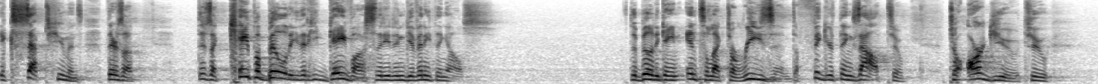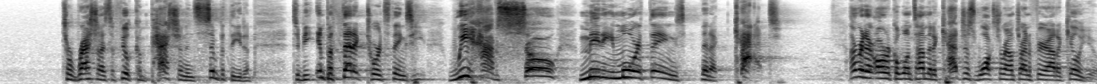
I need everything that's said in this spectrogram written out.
Except humans. There's a, there's a capability that He gave us that He didn't give anything else. The ability to gain intellect, to reason, to figure things out, to, to argue, to, to rationalize, to feel compassion and sympathy, to, to be empathetic towards things. He, we have so many more things than a cat. I read an article one time that a cat just walks around trying to figure out how to kill you.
